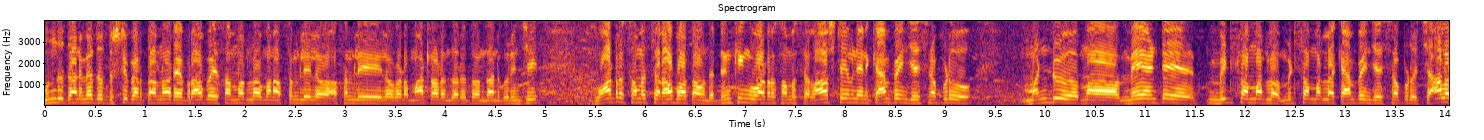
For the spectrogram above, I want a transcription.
ముందు దాని మీద దృష్టి పెడతాను. రేపు రాబోయే సమ్మర్లో మన అసెంబ్లీలో అసెంబ్లీలో కూడా మాట్లాడడం జరుగుతుంది దాని గురించి. వాటర్ సమస్య రాబోతా ఉంది. డ్రింకింగ్ వాటర్ సమస్య. లాస్ట్ టైం నేను క్యాంపెయిన్ చేసినప్పుడు మండు మా మే అంటే మిడ్ సమ్మర్లో మిడ్ సమ్మర్లో క్యాంపెయిన్ చేసినప్పుడు చాలా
